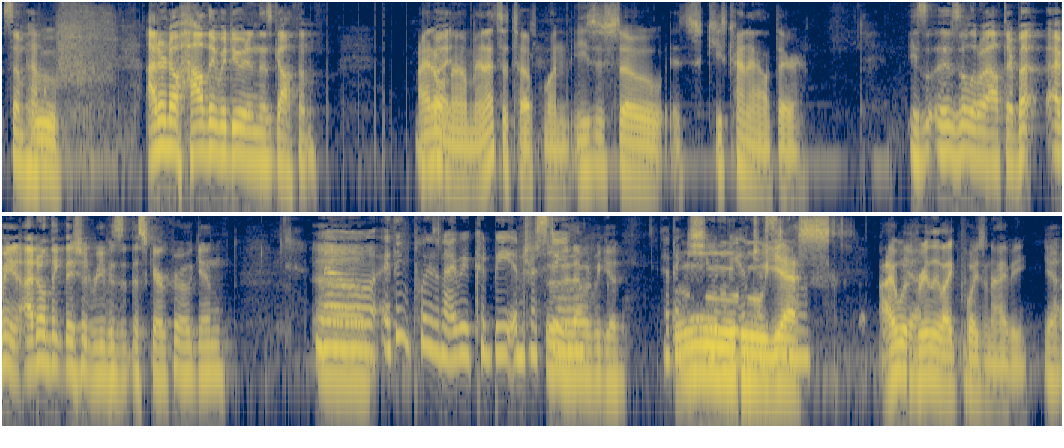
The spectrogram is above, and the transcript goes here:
Somehow, Oof. I don't know how they would do it in this Gotham. I don't know, man. That's a tough one. He's just so. It's he's kind of out there. He's, he's a little out there, but I mean, I don't think they should revisit the Scarecrow again. No, I think Poison Ivy could be interesting. Ooh, that would be good. I think she would be interesting. yes. I would Yeah. really like Poison Ivy. Yeah,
